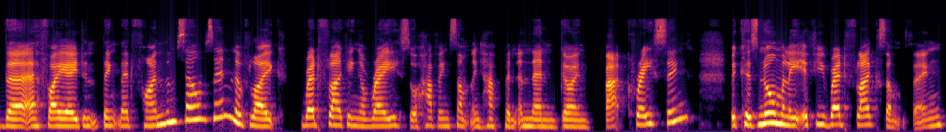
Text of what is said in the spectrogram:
the FIA didn't think they'd find themselves in of like red flagging a race or having something happen and then going back racing. Because normally, if you red flag something,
